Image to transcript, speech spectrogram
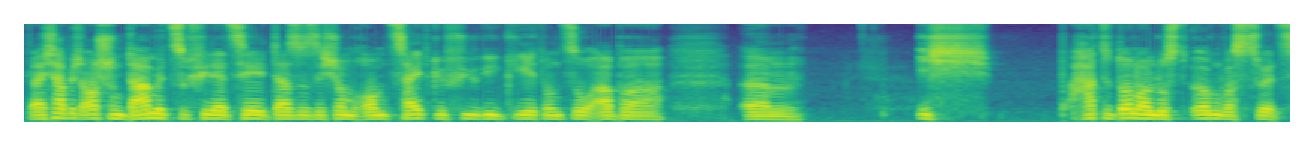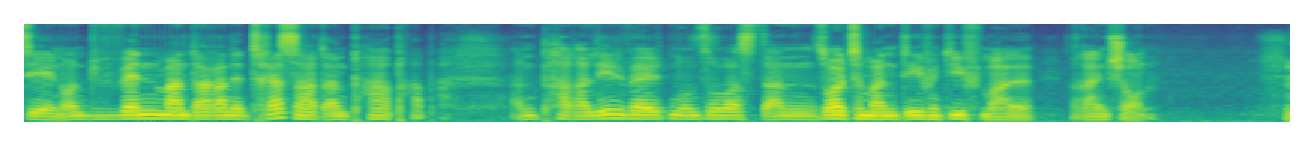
Vielleicht habe ich auch schon damit zu viel erzählt, dass es sich um Raumzeitgefüge geht und so, aber ähm, ich hatte doch noch Lust, irgendwas zu erzählen. Und wenn man daran Interesse hat an, pa an Parallelwelten und sowas, dann sollte man definitiv mal reinschauen.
